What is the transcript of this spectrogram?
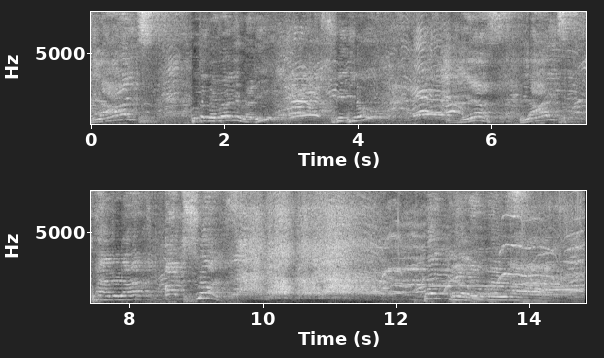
Lights. Photographer, are you ready? Yes. Video? Yes. Lights, camera, action. Thank you. Thank you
